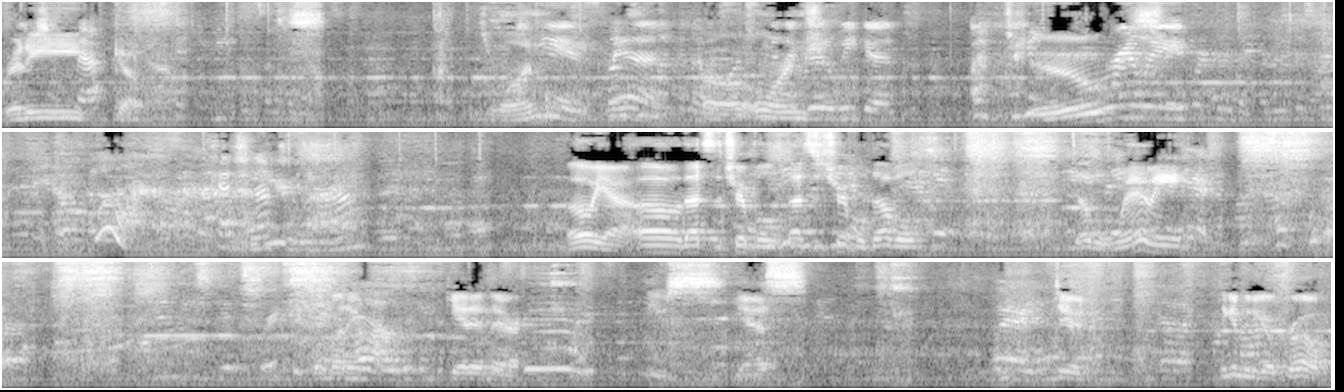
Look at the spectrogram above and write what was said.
Ready, go. One, Jeez, man. uh, It's a orange, good weekend. I'm two, really catching up to me, huh? Oh yeah. Oh, that's the triple. That's the triple double. Double whammy. Come on, get in there. You yes, dude. I think I'm gonna go pro.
